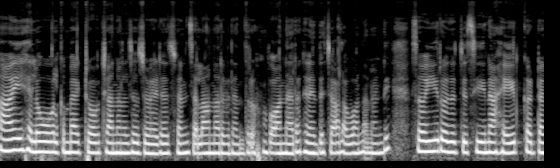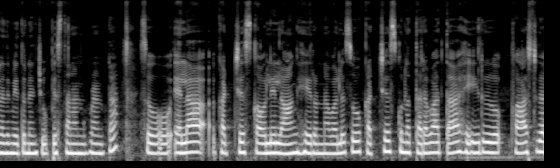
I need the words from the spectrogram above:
Hi hello welcome back to our channel Jojo Headers friends. ఎలా ఉన్నారు మీరందరూ? బాగున్నారా? నేనైతే చాలా బాగున్నానండి. సో ఈ రోజు వచ్చేసి నా హెయిర్ కట్ అనేది మీతో నేను చూపిస్తాను అనమాట సో ఎలా కట్ చేసుకోవాలి? లాంగ్ హెయిర్ ఉన్న వాళ్ళు. సో కట్ చేసుకున్న తర్వాత హెయిర్ ఫాస్ట్గా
